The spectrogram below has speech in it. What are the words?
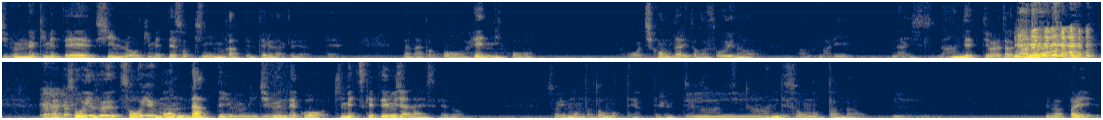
自分が決めて進路を決めてそっちに向かってってるだけであって。だからなんかこう変にこう落ち込んだりとかそういうのはあんまりないっす。なんでって言われたらなんでなんですかね。なんかそういうふうそういうもんだっていうふうに自分でこう決めつけてるじゃないですけど。そういうもんだと思ってやってるっていうかうん。なんでそう思ったんだろう。ん。うでもやっぱり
